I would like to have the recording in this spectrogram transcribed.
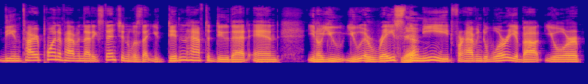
the entire point of having that extension was that you didn't have to do that and you know you you erase Yeah. the need for having to worry about your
